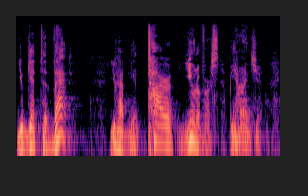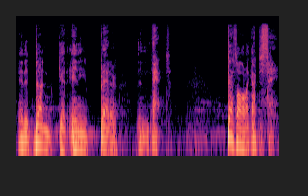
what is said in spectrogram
you get to that, you have the entire universe behind you. And it doesn't get any better than that. That's all I got to say.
